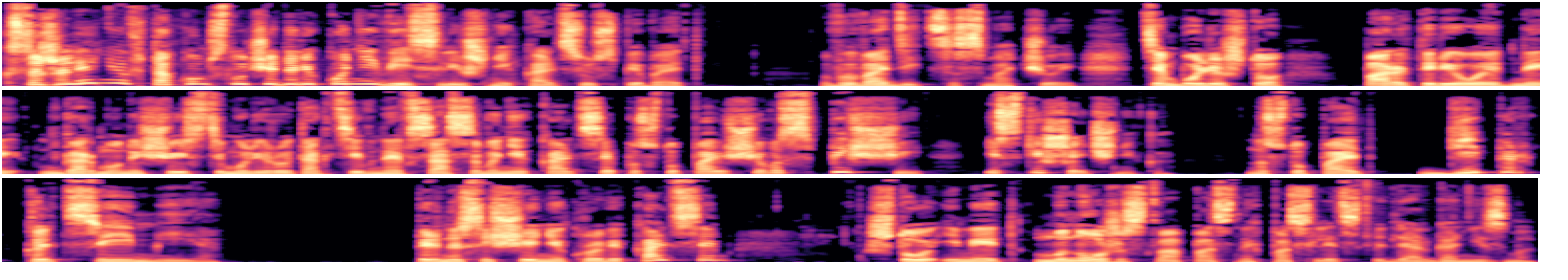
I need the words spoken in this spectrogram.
К сожалению, в таком случае далеко не весь лишний кальций успевает выводиться с мочой, тем более что паратиреоидный гормон еще и стимулирует активное всасывание кальция, поступающего с пищей из кишечника. Наступает гиперкальциемия. Перенасыщение крови кальцием – что имеет множество опасных последствий для организма.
